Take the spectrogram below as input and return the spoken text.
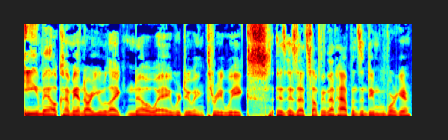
email come in, are you like, no way, we're doing three weeks? Is, is that something that happens in Dimmu Borgir?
